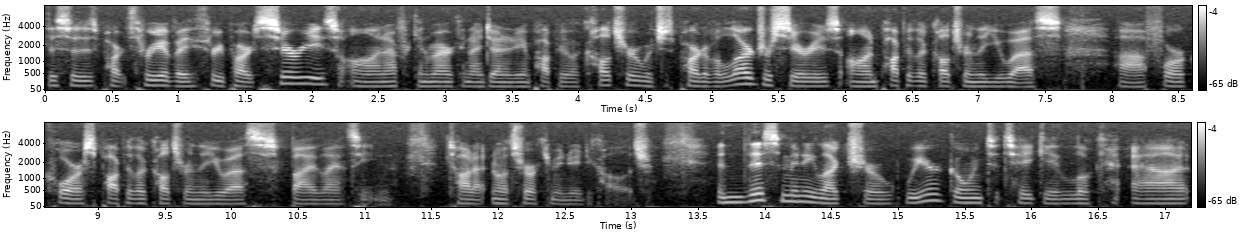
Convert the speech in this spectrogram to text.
This is part 3 of a three-part series on African American identity and popular culture, which is part of a larger series on popular culture in the U.S. Uh, for a course, Popular Culture in the U.S. by Lance Eaton, taught at North Shore Community College. In this mini lecture, we are going to take a look at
